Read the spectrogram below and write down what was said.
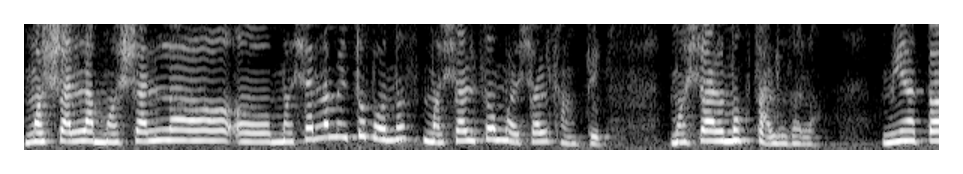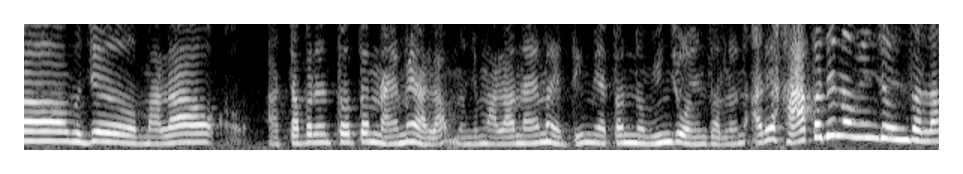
मशाला मशालला मशालला मशालला मिळतो बोनस मशालचं मशाल सांगतील. मशाल मग चालू झालं. मी आता म्हणजे मला आतापर्यंत तर नाही मिळाला. म्हणजे मला नाही माहिती. मी आता नवीन जॉईन झालो ना. अरे हा कधी नवीन जॉईन झाला?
